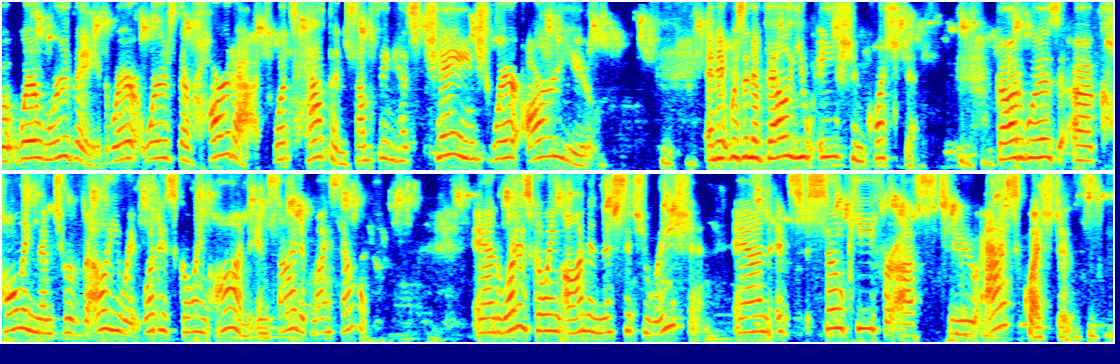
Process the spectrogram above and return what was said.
but where were they? Where where's their heart at? What's happened? Something has changed. Where are you? And it was an evaluation question. God was uh, calling them to evaluate what is going on inside of myself and what is going on in this situation. And it's so key for us to ask questions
